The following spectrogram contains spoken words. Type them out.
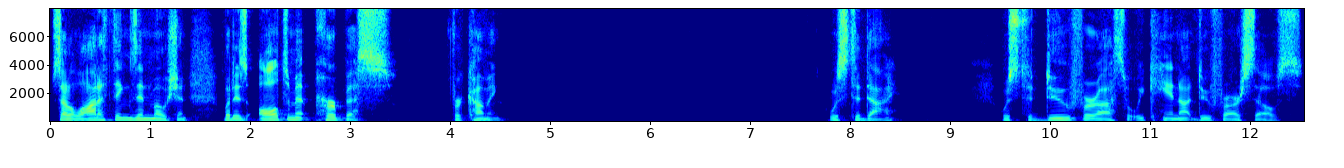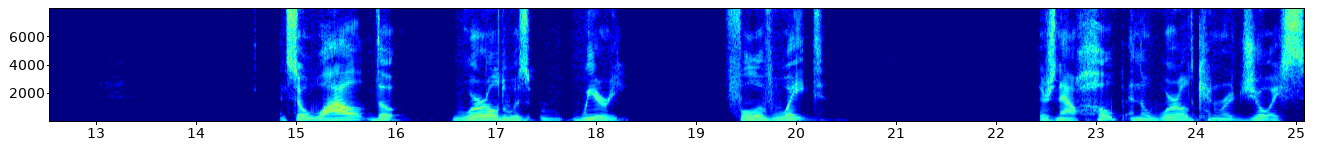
set a lot of things in motion, but his ultimate purpose for coming was to die, was to do for us what we cannot do for ourselves. And so while the world was weary, full of weight, there's now hope, and the world can rejoice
